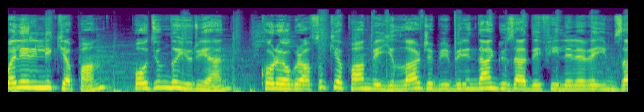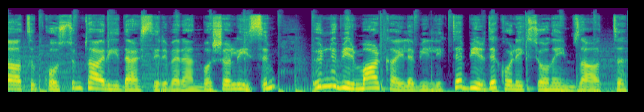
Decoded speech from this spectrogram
Balerinlik yapan, podyumda yürüyen, koreograflık yapan ve yıllarca birbirinden güzel defilelere imza atıp kostüm tarihi dersleri veren başarılı isim, ünlü bir marka ile birlikte bir de koleksiyona imza attı.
